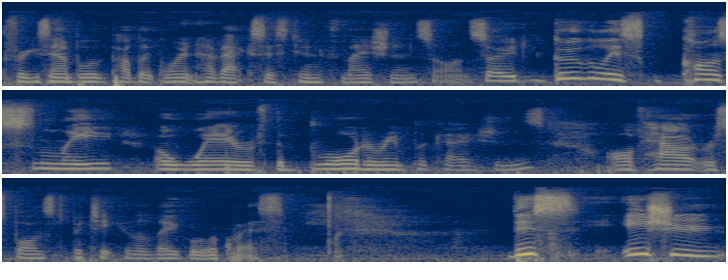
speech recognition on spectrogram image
for example, the public won't have access to information and so on. So Google is constantly aware of the broader implications of how it responds to particular legal requests. This issue,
